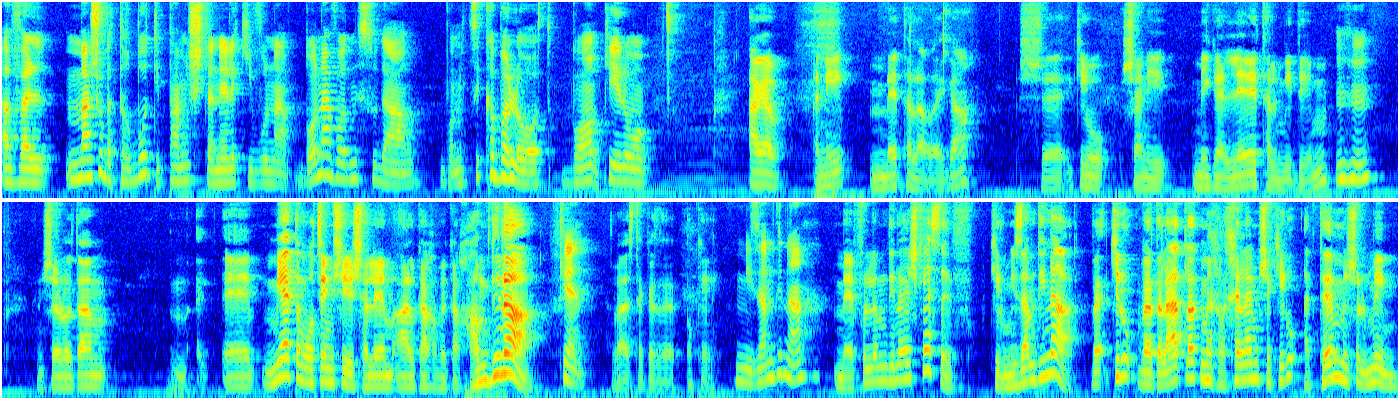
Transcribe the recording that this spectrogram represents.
אבל משהו בתרבות טיפה משתנה לכיוון ה... בוא נעבוד מסודר, בוא נוציא קבלות, בוא כאילו... אגב, אני מת על הרגע, שכאילו, שאני מגלה לתלמידים, אני שואל אותם, "אה, מי אתם רוצים שישלם על כך וכך? המדינה! כן. ואז אתה כזה, אוקיי, מי זה המדינה? מאיפה למדינה יש כסף? כאילו, מי זה המדינה? וכאילו, ואתה לאט לאט מחלחל להם שכאילו, אתם משלמים.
